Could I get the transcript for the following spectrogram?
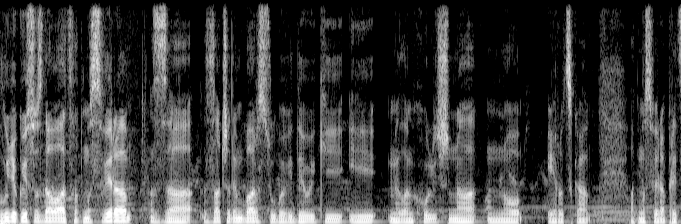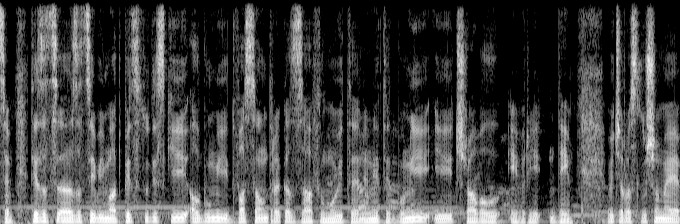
луѓе кои создаваат атмосфера за зачеден бар со убави девојки и меланхолична, но еротска атмосфера пред се. Тие за, за себе имаат пет студиски албуми и два саундтрака за филмовите Ненетет Бони и Travel Every Day. Вечерва слушаме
